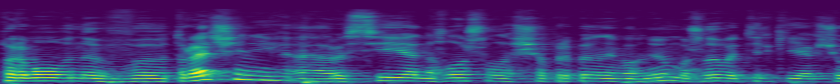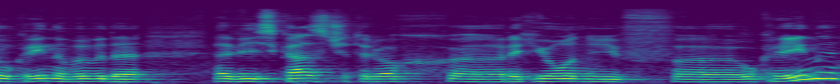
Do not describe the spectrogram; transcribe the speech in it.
перемовини в Туреччині. Е, Росія наголошувала, що припинення вогню можливо тільки якщо Україна виведе війська з чотирьох е, регіонів е, України.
